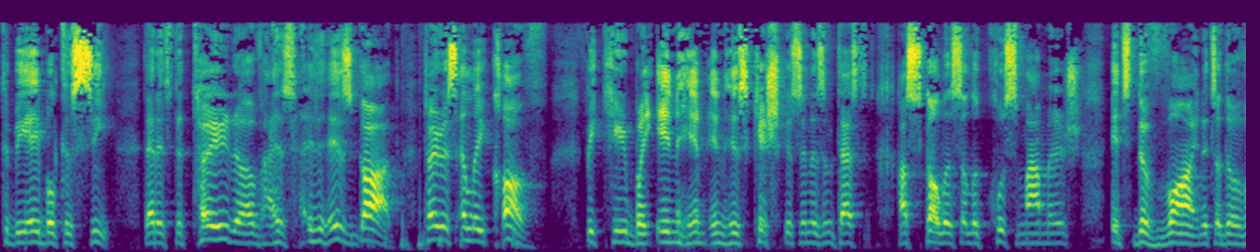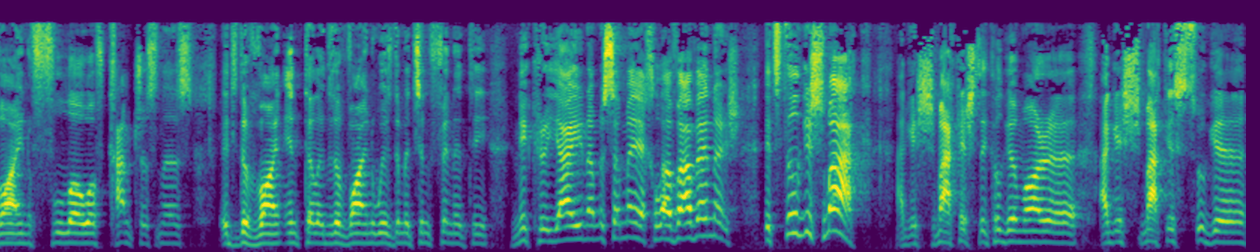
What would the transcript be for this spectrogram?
to be able to see that it's the Torah of his, his God, Torah's elikov, Bikir in him, in his kishkis, in his intestines. Haskalas alakus mamish. It's divine. It's a divine flow of consciousness. It's divine intellect, divine wisdom. It's infinity. Nikri yayin It's still geschmack a geschmackish stickle gemara, a geschmackish suge.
